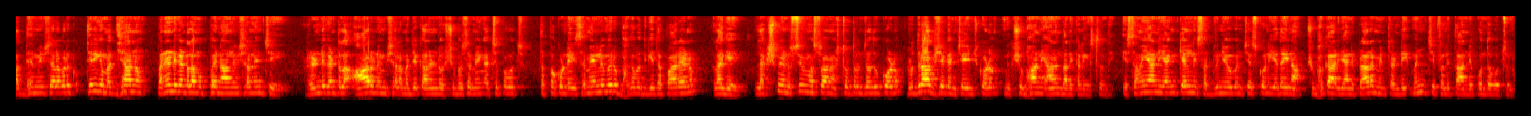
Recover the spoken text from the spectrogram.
పద్దెనిమిది నిమిషాల వరకు తిరిగి మధ్యాహ్నం పన్నెండు గంటల ముప్పై నాలుగు నిమిషాల నుంచి రెండు గంటల ఆరు నిమిషాల మధ్య కాలంలో శుభ సమయంగా చెప్పవచ్చు. తప్పకుండా ఈ సమయంలో మీరు భగవద్గీత పారాయణం అలాగే లక్ష్మీ నృసింహస్వామి అష్టోత్తరం చదువుకోవడం రుద్రాభిషేకం చేయించుకోవడం మీకు శుభాన్ని ఆనందాన్ని కలిగిస్తుంది. ఈ సమయాన్ని అంకెల్ని సద్వినియోగం చేసుకుని ఏదైనా శుభకార్యాన్ని ప్రారంభించండి. మంచి ఫలితాన్ని పొందవచ్చును.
